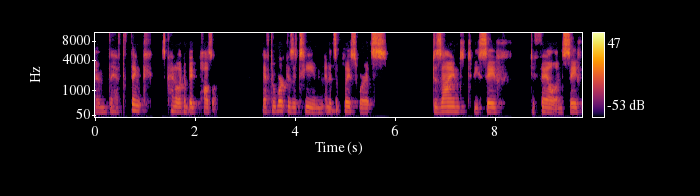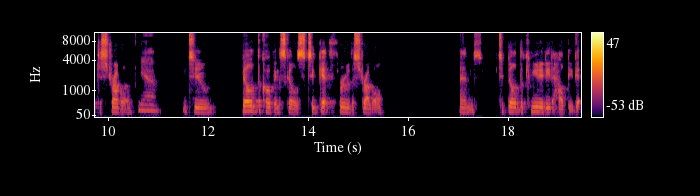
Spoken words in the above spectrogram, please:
and they have to think. It's kind of like a big puzzle. They have to work as a team and it's a mm-hmm. place where it's designed to be safe to fail and safe to struggle yeah. to build the coping skills to get through the struggle and to build the community to help you get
